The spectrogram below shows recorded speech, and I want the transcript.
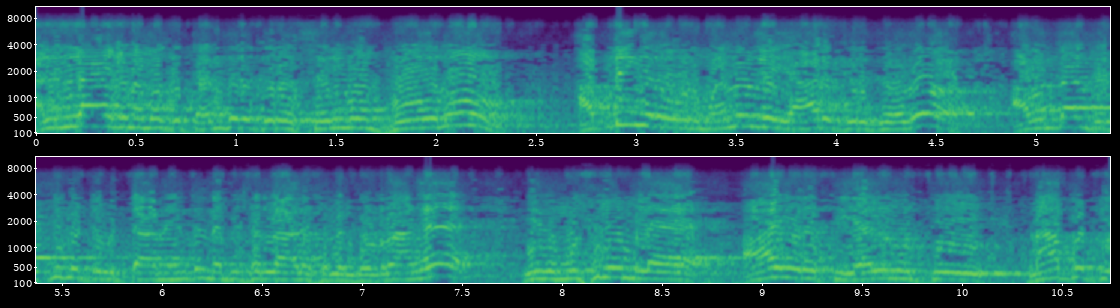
அல்லாஹ் நமக்கு தந்திருக்கிற செல்வம் போதும் அப்படிங்கிற ஒரு மனநிலை யாருக்கு இருக்கிறதோ அவன் தான் வெற்றி பெற்று விட்டான் என்று நபி ஸல்லல்லாஹு அலைஹி சொல்றாங்க. இது முஸ்லீம்ல ஆயிரத்தி எழுநூத்தி நாற்பத்தி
